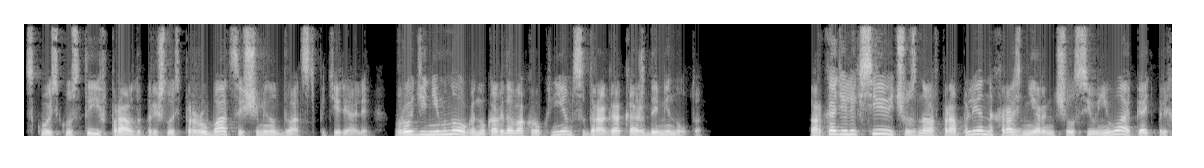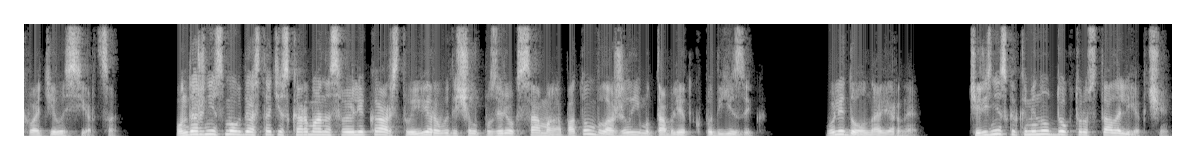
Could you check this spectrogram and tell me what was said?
Сквозь кусты и вправду пришлось прорубаться, еще минут двадцать потеряли. Вроде немного, но когда вокруг немца, дорога каждая минута. Аркадий Алексеевич, узнав про пленных, разнервничался, и у него опять прихватило сердце. Он даже не смог достать из кармана свое лекарство, и Вера вытащила пузырек сама, а потом вложила ему таблетку под язык. Валидол, наверное. Через несколько минут доктору стало легче.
